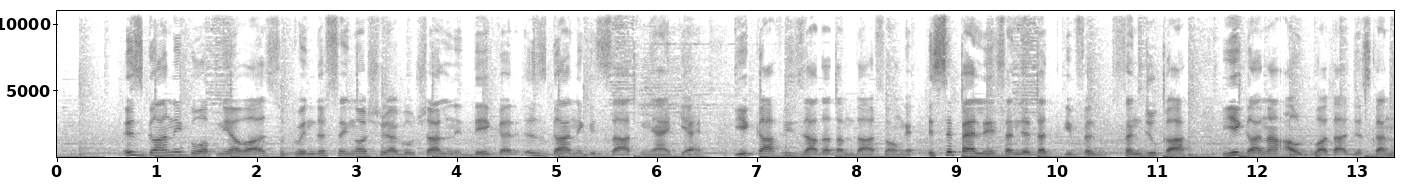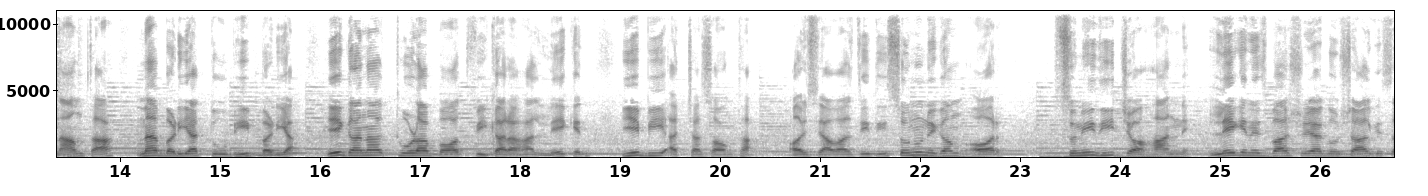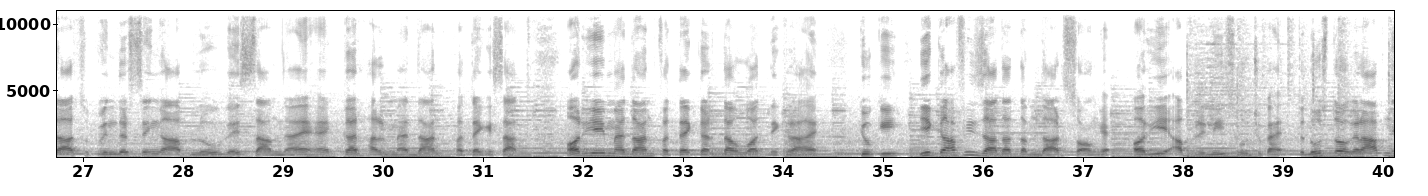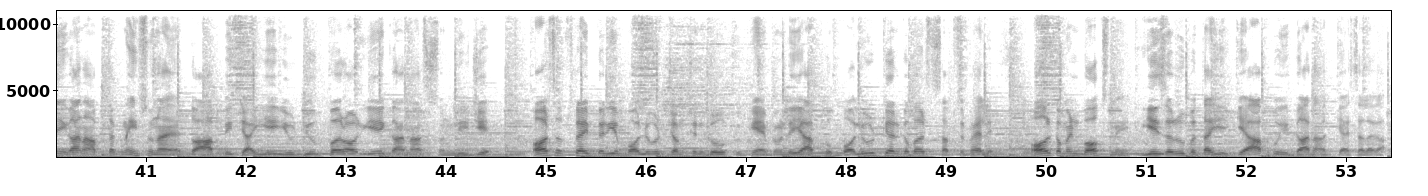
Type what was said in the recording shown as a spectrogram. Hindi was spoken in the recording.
इस गाने को अपनी आवाज़ सुखविंदर सिंह और श्रेया घोषाल ने देकर इस गाने के साथ न्याय किया है। ये काफ़ी ज़्यादा दमदार सॉन्ग है। इससे पहले संजय दत्त की फ़िल्म संजू का ये गाना आउट हुआ था, जिसका नाम था, मैं बढ़िया, तू भी बढ़िया। ये गाना थोड़ा बहुत फीका रहा, लेकिन ये भी अच्छा सॉन्ग था। और इसे आवाज़ दी थी सोनू निगम और सुनिधि चौहान ने। लेकिन इस बार श्रेया घोषाल के साथ सुखविंदर सिंह आप लोग इस सामने आए हैं कर हर मैदान फतेह के साथ। और ये मैदान फतेह करता हुआ दिख रहा है, क्योंकि ये काफ़ी ज़्यादा दमदार सॉन्ग है और ये अब रिलीज़ हो चुका है। तो दोस्तों, अगर आपने ये गाना अब तक नहीं सुना है तो आप भी जाइए यूट्यूब पर और ये गाना सुन लीजिए। और सब्सक्राइब करिए बॉलीवुड जंक्शन को, क्योंकि यहाँ पे मिलेगी आपको बॉलीवुड की हर खबर सबसे पहले। और कमेंट बॉक्स में ये ज़रूर बताइए कि आपको ये गाना कैसा लगा।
